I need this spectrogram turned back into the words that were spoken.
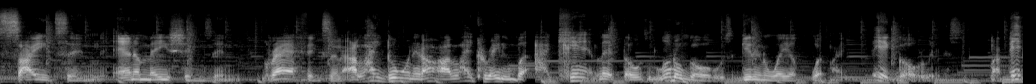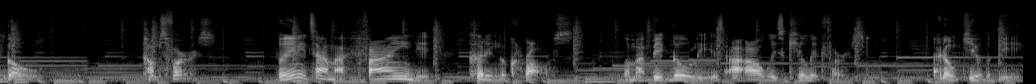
sites and animations and graphics and I like doing it all. I like creating, but I can't let those little goals get in the way of what my big goal is. My big goal comes first. So anytime I find it cutting across what my big goal is, I always kill it first. I don't kill the big.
